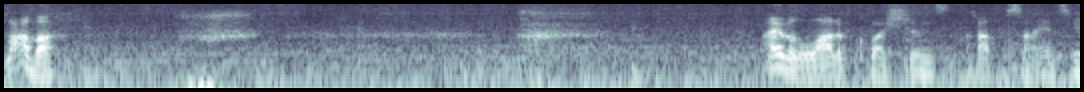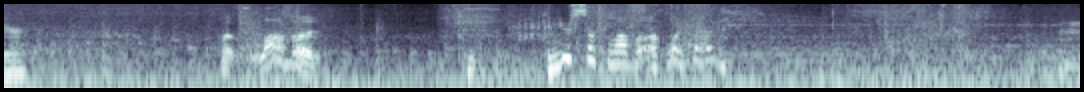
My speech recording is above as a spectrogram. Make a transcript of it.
Lava. I have a lot of questions about the science here. But lava... Can, can you suck lava up like that? Hmm.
